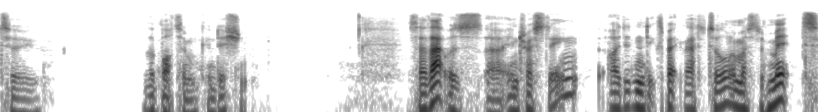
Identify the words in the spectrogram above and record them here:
to the bottom condition. So that was uh, interesting. I didn't expect that at all, I must admit.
